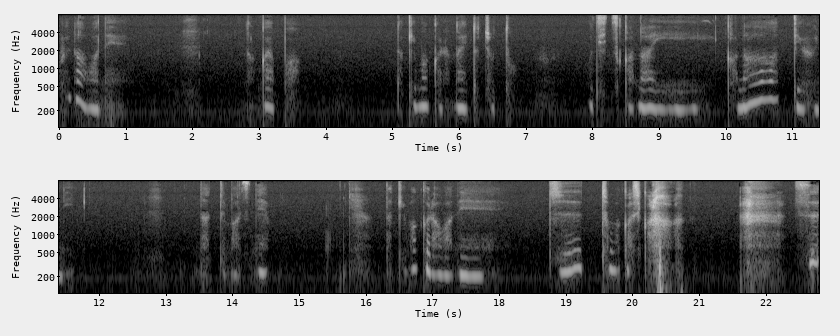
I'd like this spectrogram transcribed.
普段はねなんかやっぱ抱き枕ないとちょっと落ち着かないかなっていう風にますね。抱き枕はねずっと昔から ずっ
